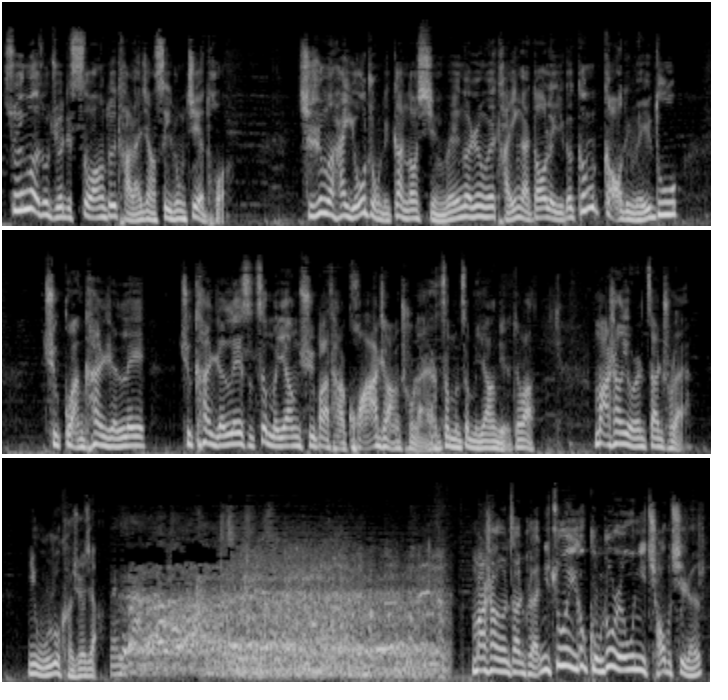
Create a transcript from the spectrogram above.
所以我就觉得死亡对他来讲是一种解脱。其实我还由衷的感到欣慰，我认为他应该到了一个更高的维度，去观看人类，去看人类是怎么样去把它夸张出来，怎么怎么样的，对吧？马上有人站出来，你侮辱科学家。马上有人站出来，你作为一个公众人物，你瞧不起人。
